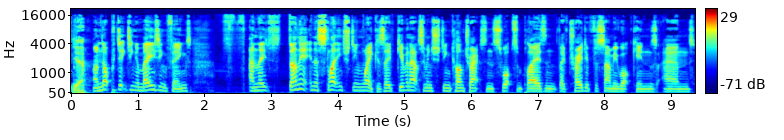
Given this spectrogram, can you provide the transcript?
yeah, I'm not predicting amazing things, and they've done it in a slightly interesting way because they've given out some interesting contracts and swapped some players, and they've traded for Sammy Watkins, and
